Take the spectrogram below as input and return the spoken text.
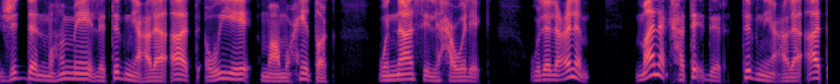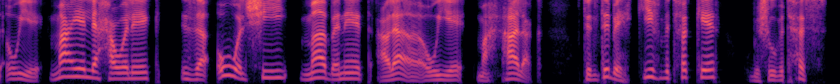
جدا مهمة لتبني علاقات قوية مع محيطك والناس اللي حواليك. وللعلم مالك حتقدر تبني علاقات قوية مع يلي حواليك إذا أول شيء ما بنيت علاقة قوية مع حالك. وتنتبه كيف بتفكر وبشو بتحس.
